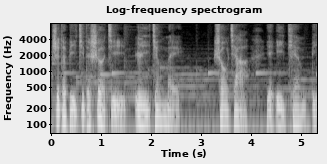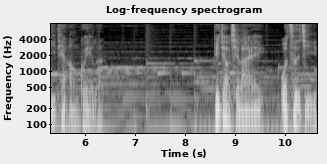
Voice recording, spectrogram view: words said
使得笔记的设计日益精美，售价也一天比一天昂贵了。比较起来，我自己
